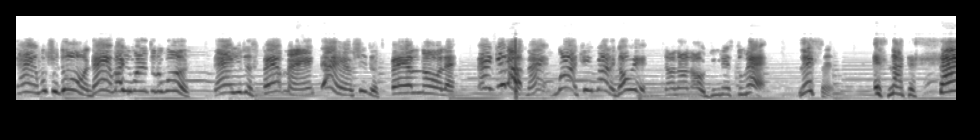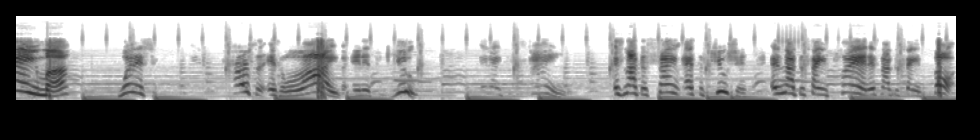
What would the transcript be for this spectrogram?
damn, what you doing? Damn, why you running through the woods? Damn, you just fell, man. Damn, she just fell and all that. Man, get up, man. Run, keep running. Go ahead. No, no, no. Do this, do that. Listen, it's not the same when it's person is live and it's you. It ain't the same. It's not the same execution. It's not the same plan. It's not the same thought.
